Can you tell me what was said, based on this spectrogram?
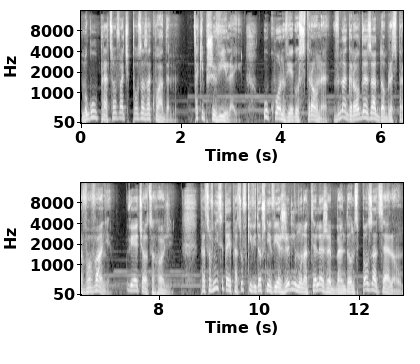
mógł pracować poza zakładem. Taki przywilej, ukłon w jego stronę, w nagrodę za dobre sprawowanie. Wiecie o co chodzi. Pracownicy tej placówki widocznie wierzyli mu na tyle, że będąc poza celą,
